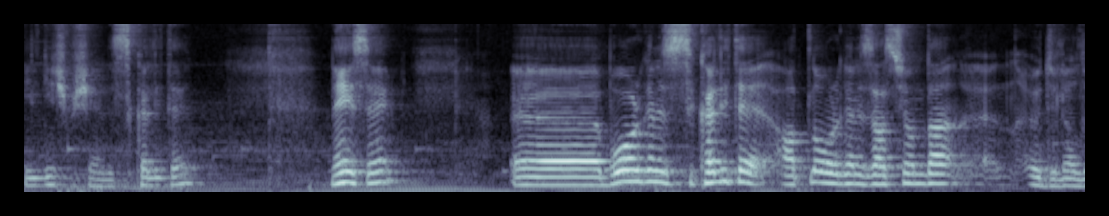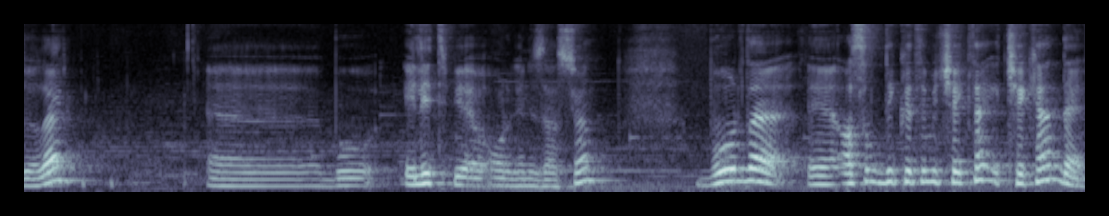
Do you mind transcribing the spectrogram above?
ilginç bir şey yani Skalite. Neyse. Ee, bu organiz Skalite adlı organizasyondan e, ödül alıyorlar. Bu elit bir organizasyon. Burada e, asıl dikkatimi çeken de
